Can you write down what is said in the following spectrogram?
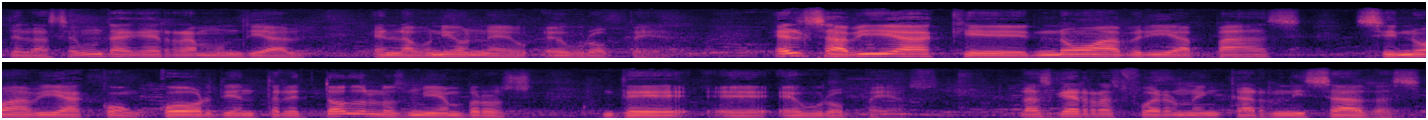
de la Segunda Guerra Mundial en la Unión Europea. Él sabía que no habría paz si no había concordia entre todos los miembros de, eh, europeos. Las guerras fueron encarnizadas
